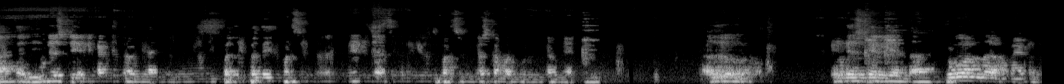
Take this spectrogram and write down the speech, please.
ಆಗ್ತದೆ. ಇಂಡಸ್ಟ್ರಿಯಲ್ಲಿ ಖಂಡಿತವಾಗಿ ಆಗ್ತದೆ ಇಪ್ಪತ್ತು ಇಪ್ಪತ್ತೈದು ಪರ್ಸೆಂಟ್ ರೇಟ್ ಜಾಸ್ತಿ ಅಂದ್ರೆ ಐವತ್ತು ಪರ್ಸೆಂಟ್ ಕಸ್ಟಮರ್ ಬರುವುದು ಕಮ್ಮಿ ಆಗ್ತದೆ. ಅದು ಇಂಡಸ್ಟ್ರಿಯಲ್ಲಿ ಅಂತ ಪ್ರೂವನ್ ಮ್ಯಾಟರ್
